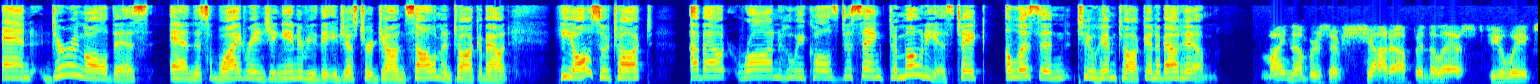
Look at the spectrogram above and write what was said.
And during all this and this wide ranging interview that you just heard John Solomon talk about, he also talked about Ron, who he calls DeSanctimonious. Take a listen to him talking about him. My numbers have shot up in the last few weeks.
